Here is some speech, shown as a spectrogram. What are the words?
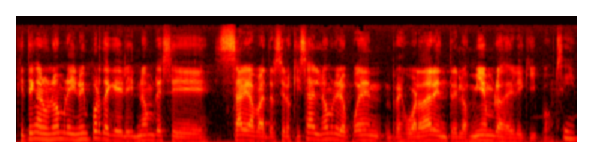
Que tengan un nombre y no importa que el nombre se salga para terceros. Quizás el nombre lo pueden resguardar entre los miembros del equipo. Sí.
